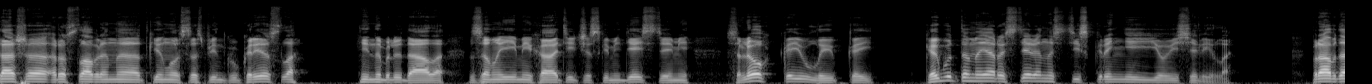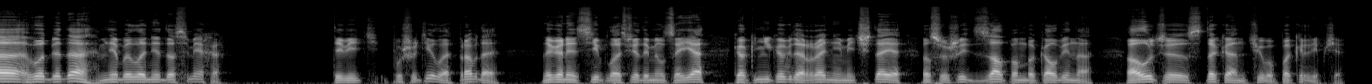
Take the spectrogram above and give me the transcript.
Таша расслабленно откинулась со спинку кресла и наблюдала за моими хаотическими действиями с легкой улыбкой, как будто моя растерянность искренне ее веселила. Правда, вот беда, мне было не до смеха. «Ты ведь пошутила, правда?» Наконец сипло осведомился я, как никогда ранее мечтая осушить залпом бокал вина, а лучше стакан чего покрепче.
